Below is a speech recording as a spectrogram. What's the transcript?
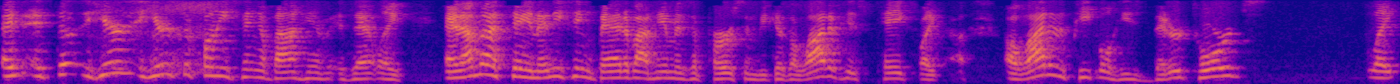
and it, the, here's here's the funny thing about him is that like, and I'm not saying anything bad about him as a person because a lot of his takes, like a lot of the people he's bitter towards, like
